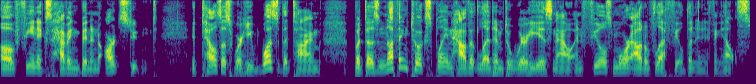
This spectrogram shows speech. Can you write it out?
of Phoenix having been an art student. It tells us where he was at the time, but does nothing to explain how that led him to where he is now and feels more out of left field than anything else.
